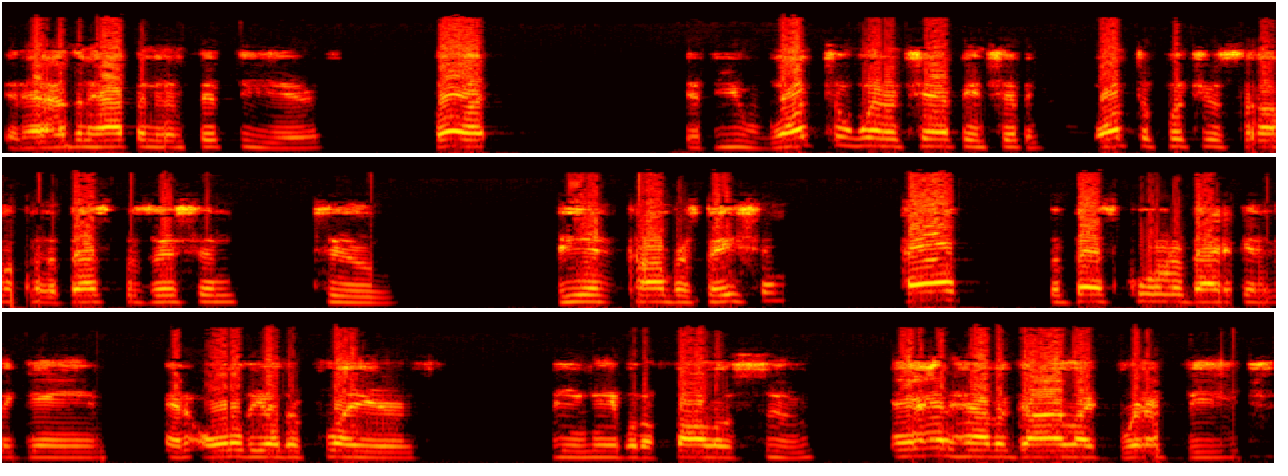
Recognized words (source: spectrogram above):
It hasn't happened in 50 years, but if you want to win a championship and you want to put yourself in the best position to be in conversation, have the best quarterback in the game and all the other players being able to follow suit and have a guy like Brett Veach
